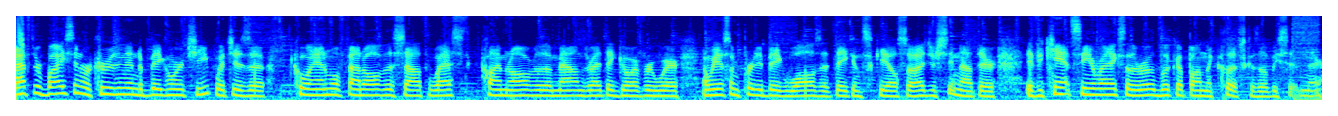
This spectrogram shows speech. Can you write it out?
After bison, we're cruising into bighorn sheep, which is a cool animal found all over the southwest, climbing all over the mountains, right? They go everywhere. And we have some pretty big walls that they can scale. So as you're sitting out there, if you can't see them right next to the road, look up on the cliffs because they'll be sitting there.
